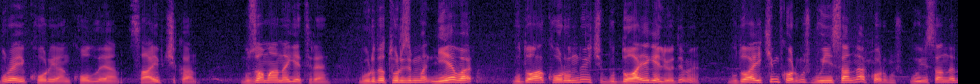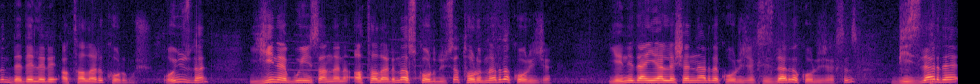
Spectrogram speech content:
Burayı koruyan, kollayan, sahip çıkan, bu zamana getiren, burada turizm niye var? Bu doğa korunduğu için, bu doğaya geliyor değil mi? Bu doğayı kim korumuş? Bu insanlar korumuş. Bu insanların dedeleri, ataları korumuş. O yüzden yine bu insanların ataları nasıl koruduysa torunları da koruyacak. Yeniden yerleşenler de koruyacak. Sizler de koruyacaksınız. Bizler de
